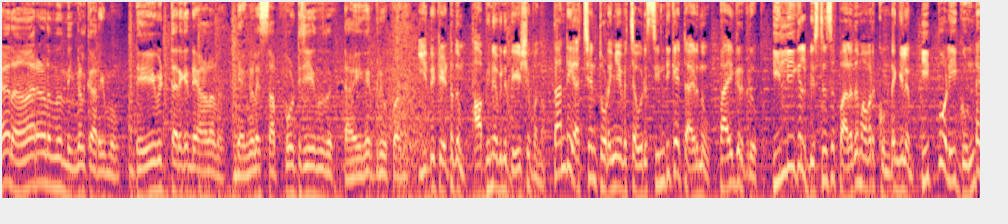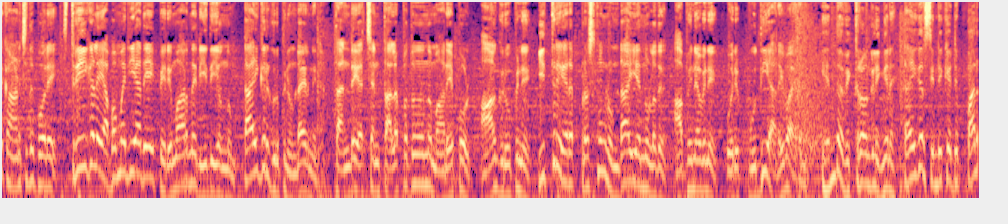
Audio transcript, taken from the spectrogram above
ഞാൻ ആരാണെന്ന് നിങ്ങൾക്ക് അറിയുമോ ഡേവിഡ് തരകന്റെ ആളാണ്. ഞങ്ങളെ സപ്പോർട്ട് ചെയ്യുന്നത് ടൈഗർ ഗ്രൂപ്പാണ്. ഇത് കേട്ടതും അഭിനവിന് ദേഷ്യം വന്നു. തന്റെ അച്ഛൻ തുടങ്ങി വെച്ച ഒരു സിൻഡിക്കേറ്റ് ആയിരുന്നു ടൈഗർ ഗ്രൂപ്പ് ഇല്ലീഗൽ ബിസിനസ് പലതും അവർക്കുണ്ടെങ്കിലും ഇപ്പോൾ ഈ ഗുണ്ട കാണിച്ചതുപോലെ സ്ത്രീകളെ അപമര്യാദയായി പെരുമാറുന്ന രീതിയൊന്നും ടൈഗർ ഗ്രൂപ്പിനുണ്ടായിരുന്നില്ല തന്റെ അച്ഛൻ തലപ്പത്തു നിന്ന് മാറിയപ്പോൾ ആ ഗ്രൂപ്പിന് ഇത്രയേറെ പ്രശ്നങ്ങൾ ഉണ്ടായി എന്നുള്ളത് അഭിനവിന് ഒരു പുതിയ അറിവായിരുന്നു. എന്താ വിക്രമെങ്കിൽ ഇങ്ങനെ? ടൈഗർ സിൻഡിക്കേറ്റ് പല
